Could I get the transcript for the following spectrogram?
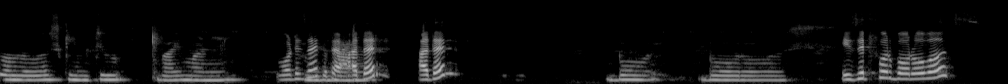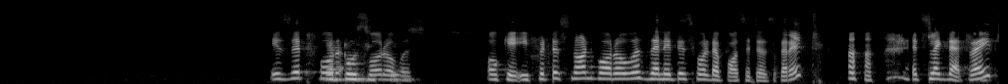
borrowers came to buy money, what is that? the bank. other, other? bor- borrowers, Is it for borrowers? Is it for borrowers? Okay, if it is not borrowers, then it is for depositors, correct? it's like that, right?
